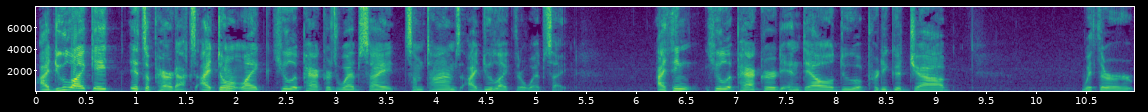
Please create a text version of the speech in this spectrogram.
I do like a it's a paradox. I don't like Hewlett Packard's website. Sometimes I do like their website. I think Hewlett Packard and Dell do a pretty good job with their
